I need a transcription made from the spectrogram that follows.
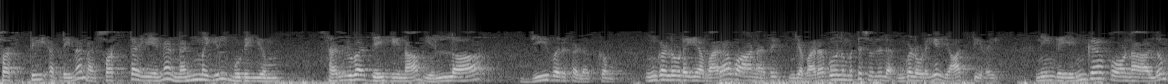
ஸ்வஸ்தி அப்படின்னா ஸ்வஸ்தையேன நன்மையில் முடியும். சர்வதேகி நாம் எல்லா ஜீவர்களுக்கும். உங்களுடைய வரவானது இங்க வரவுன்னு மட்டும் சொல்லல உங்களுடைய யாத்திரை. நீங்க எங்க போனாலும்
